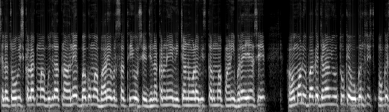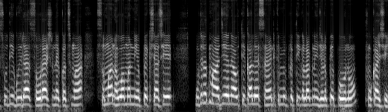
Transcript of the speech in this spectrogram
છેલ્લા ચોવીસ કલાકમાં ગુજરાતના અનેક ભાગોમાં ભારે વરસાદ થયો છે, જેના કારણે નીચાણવાળા વિસ્તારોમાં પાણી ભરાયા છે. હવામાન વિભાગે જણાવ્યું હતું કે ઓગણત્રીસ ઓગસ્ટ સુધી ગુજરાત, સૌરાષ્ટ્ર અને કચ્છમાં સમાન હવામાનની અપેક્ષા છે. ગુજરાતમાં આજે અને આવતીકાલે સાઠ કિમી પ્રતિ કલાકની ઝડપે પવનો ફૂંકાય છે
